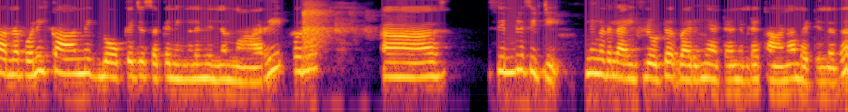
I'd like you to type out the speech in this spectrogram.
പറഞ്ഞ പോലെ ഈ കാർമിക് ബ്ലോക്കേജസ് ഒക്കെ നിങ്ങളിൽ നിന്ന് മാറി ഒരു സിംപ്ലിസിറ്റി നിങ്ങളുടെ ലൈഫിലോട്ട് വരുന്നതായിട്ടാണ് ഇവിടെ കാണാൻ പറ്റുന്നത്.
